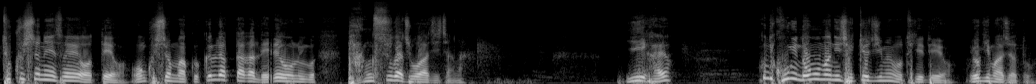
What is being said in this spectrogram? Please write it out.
투 쿠션에서의 어때요? 원 쿠션 맞고 끌렸다가 내려오는 거 방수가 좋아지잖아. 이해 가요? 근데 공이 너무 많이 제껴지면 어떻게 돼요? 여기 맞아도.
